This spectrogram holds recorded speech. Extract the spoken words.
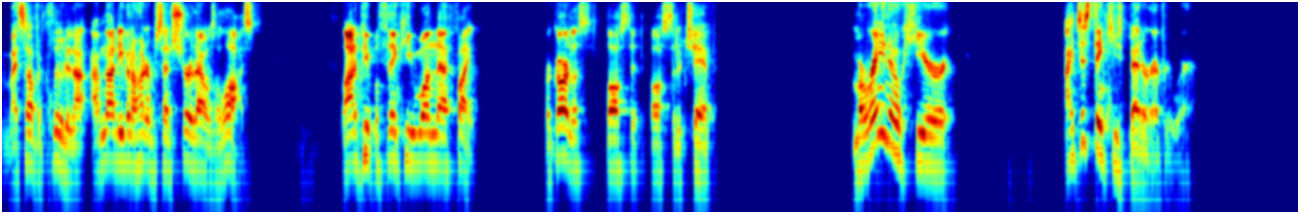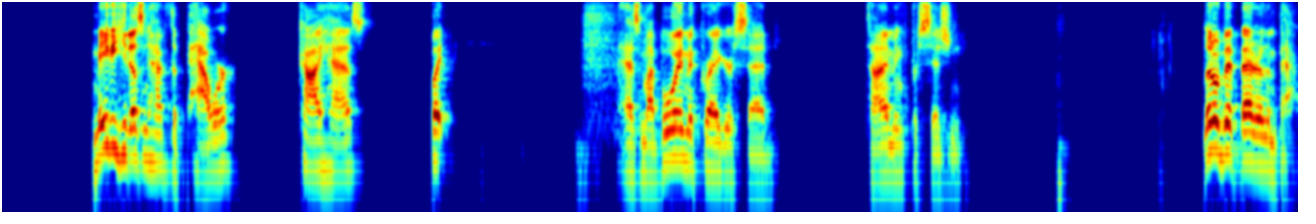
myself included, I'm not even 100% sure that was a loss. A lot of people think he won that fight. Regardless, lost it, lost to the champ. Moreno here, I just think he's better everywhere. Maybe he doesn't have the power Kai has, but as my boy McGregor said, timing, precision, little bit better than power.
